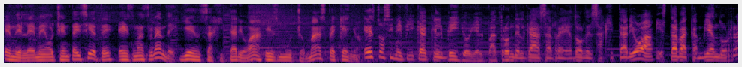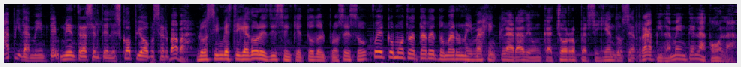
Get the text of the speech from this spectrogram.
en el M87 es más grande y en Sagitario A es mucho más pequeño. Esto significa que el brillo y el patrón del gas alrededor de Sagitario A estaba cambiando rápidamente mientras el telescopio observaba. Los investigadores dicen que todo el proceso fue como tratar de tomar una imagen clara de un cachorro persiguiéndose rápidamente la cola.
